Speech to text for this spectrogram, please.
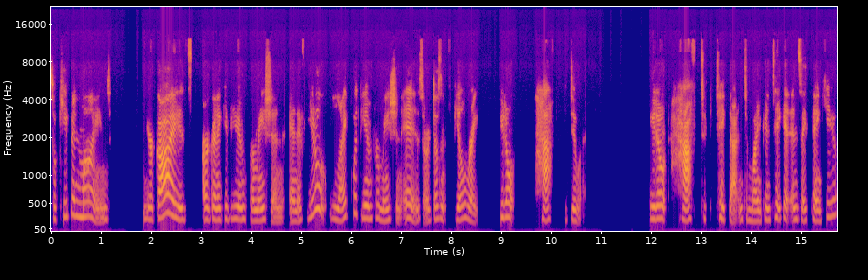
So keep in mind your guides are going to give you information and if you don't like what the information is or it doesn't feel right you don't have to do it. You don't have to take that into mind. You can take it and say thank you.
